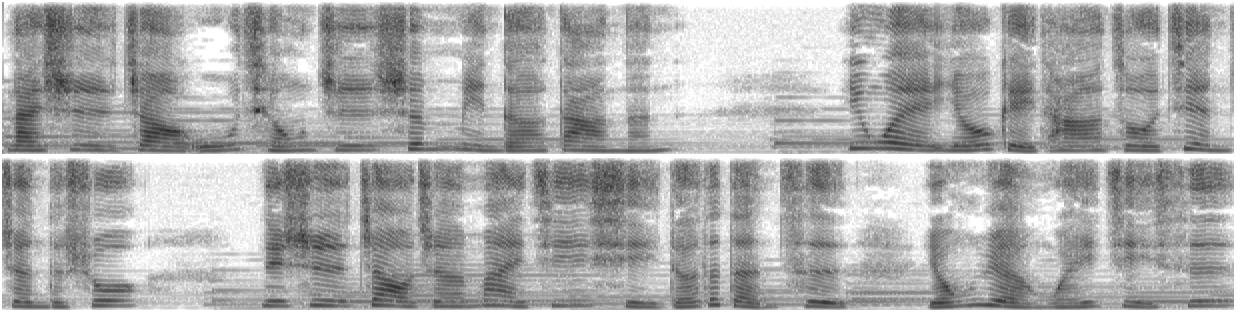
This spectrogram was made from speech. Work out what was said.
乃是照无穷之生命的大能。因为有给他做见证的说，你是照着麦基喜德的等次，永远为祭司。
